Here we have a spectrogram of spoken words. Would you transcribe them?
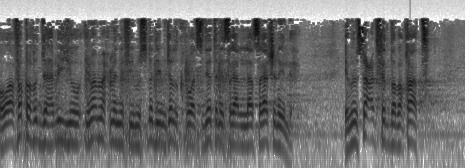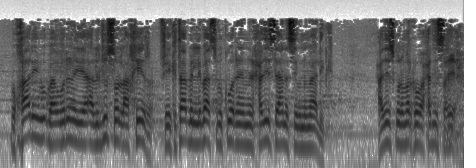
oo waafaqahu dahabiyu imaam axmedna fii musnadihi mujaladka koowaad ibnu sacd fi dabaqaat bukhaari baa warinaya aljus alakhiir fii kitaab libaas buu ku warinaya min xadiisi anas ibni malik xadiiskuna marka waa xadiis saxiixa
